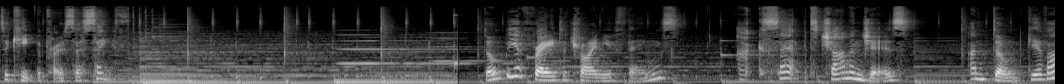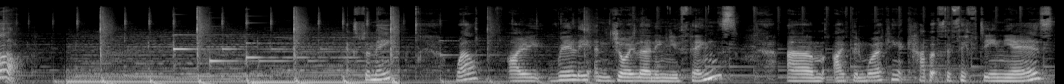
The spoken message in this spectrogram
to keep the process safe. Don't be afraid to try new things, accept challenges, and don't give up. Next for me, well, I really enjoy learning new things. Um, I've been working at Cabot for 15 years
